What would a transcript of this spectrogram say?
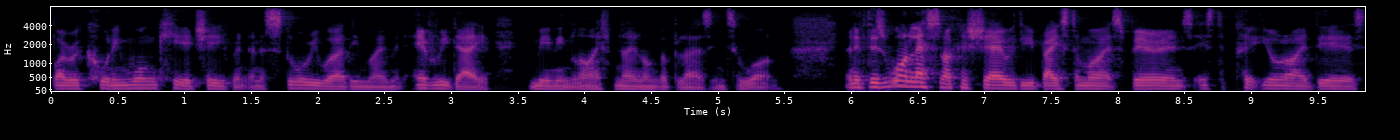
by recording one key achievement and a story worthy moment every day, meaning life no longer blurs into one. And if there's one lesson I can share with you based on my experience, is to put your ideas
